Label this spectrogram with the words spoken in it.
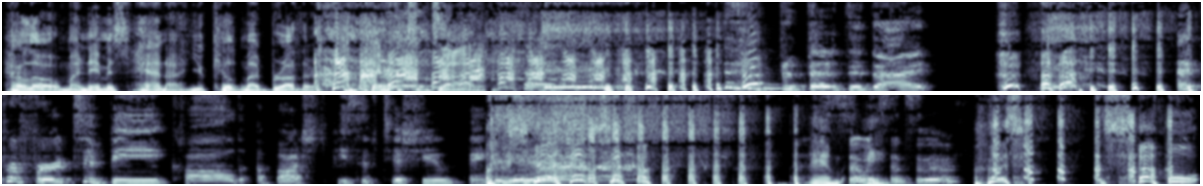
hello, my name is Hannah. You killed my brother. Prepare to die. Prepare to die. I prefer to be called a botched piece of tissue. Thank you. I am so a- insensitive. So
